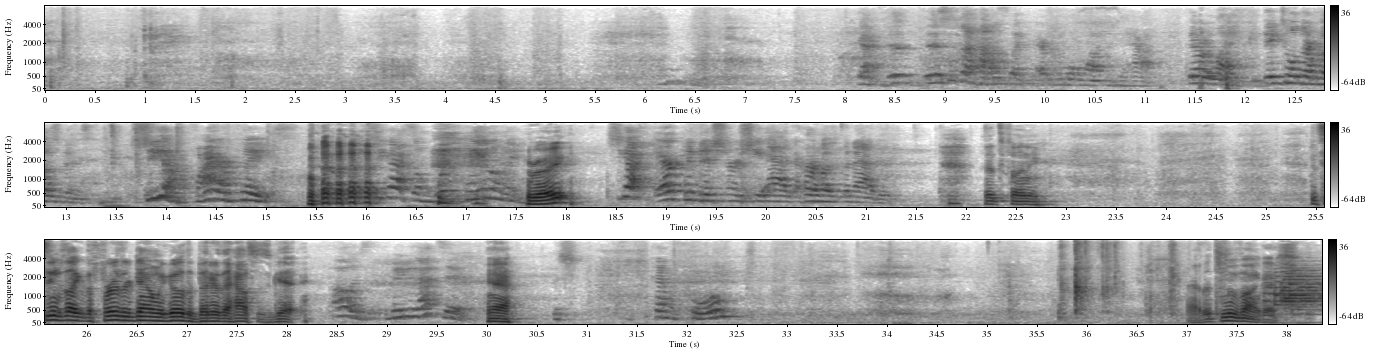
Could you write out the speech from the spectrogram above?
Yeah, this, this is a house like everyone wanted to have. They were like, they told their husbands, she got a fireplace. she got some wood paneling. right? She got air conditioner she added, her husband added. That's funny. It seems like the further down we go, the better the houses get. Oh, is it, maybe that's it. Yeah. It's kind of cool. All right, let's move on, guys.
